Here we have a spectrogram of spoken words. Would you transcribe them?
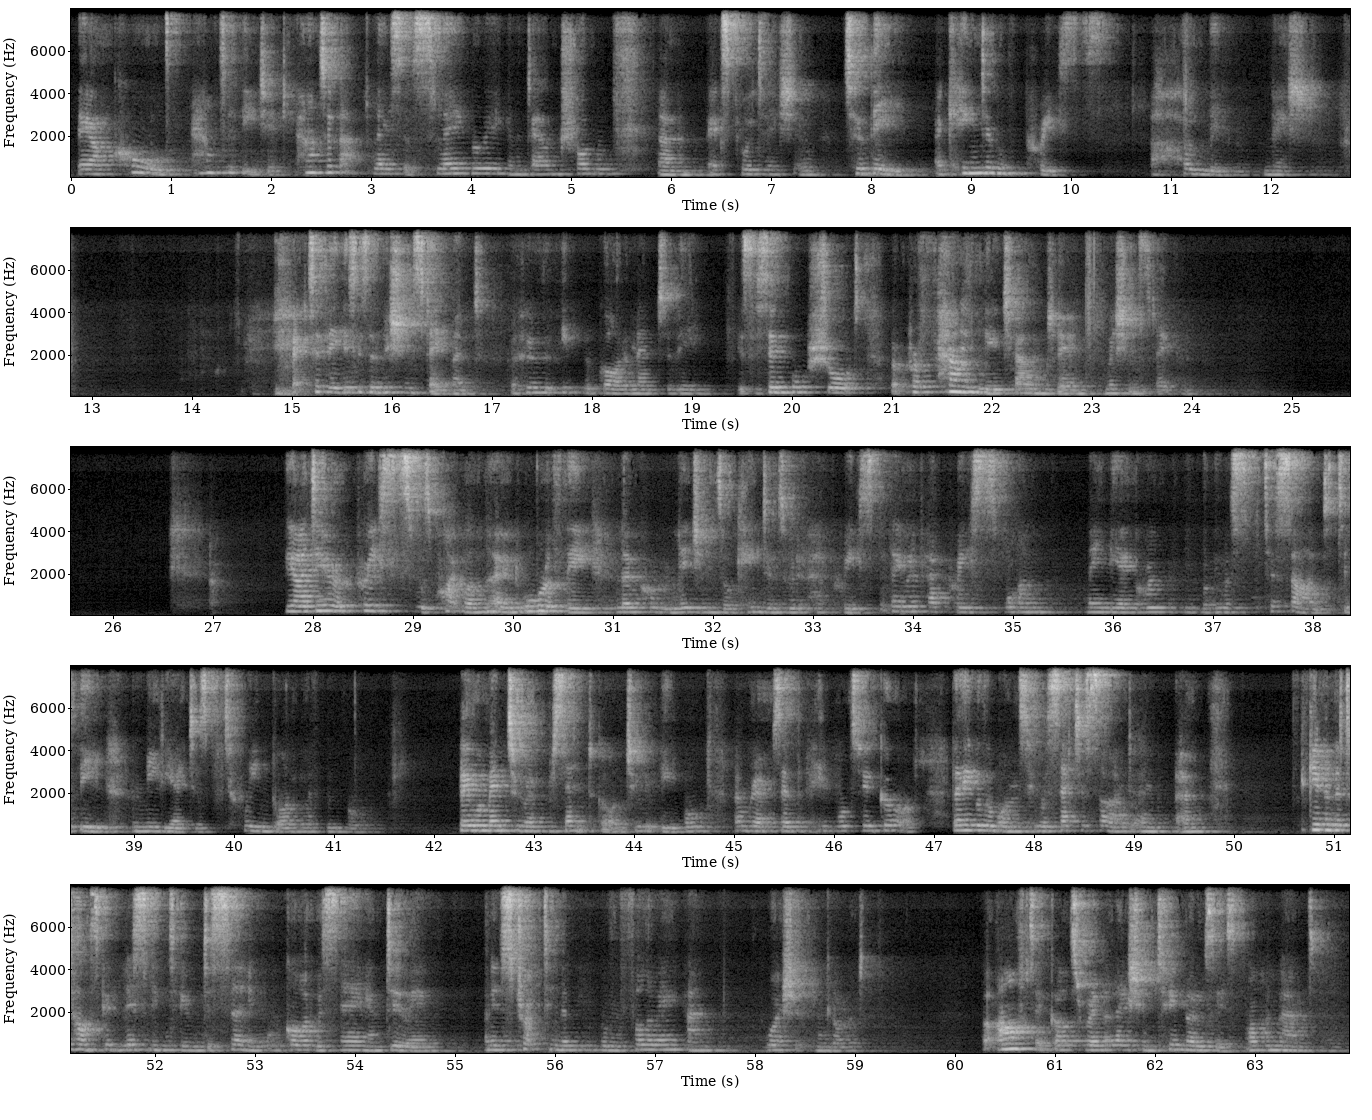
They are called out of Egypt, out of that place of slavery and downtrodden um, exploitation, to be a kingdom of priests a holy nation. Effectively, this is a mission statement for who the people of God are meant to be. It's a simple, short, but profoundly challenging mission statement. The idea of priests was quite well known. All of the local religions or kingdoms would have had priests, but they would have had priests, one, maybe a group of people who were set aside to be the mediators between God and the people. They were meant to represent God to the people and represent the people to God. They were the ones who were set aside and um, given the task of listening to and discerning what God was saying and doing and instructing the people in following and worshipping God. But after God's revelation to Moses on the mountain,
